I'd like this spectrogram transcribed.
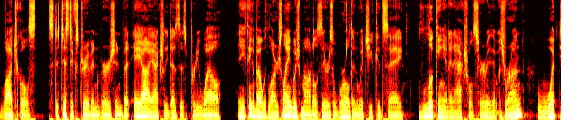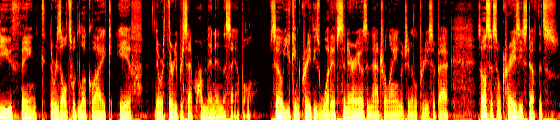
logical, statistics driven version, but AI actually does this pretty well. And you think about with large language models, there's a world in which you could say, looking at an actual survey that was run, what do you think the results would look like if there were 30% more men in the sample? So you can create these what if scenarios in natural language and it'll produce it back. There's also some crazy stuff that's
